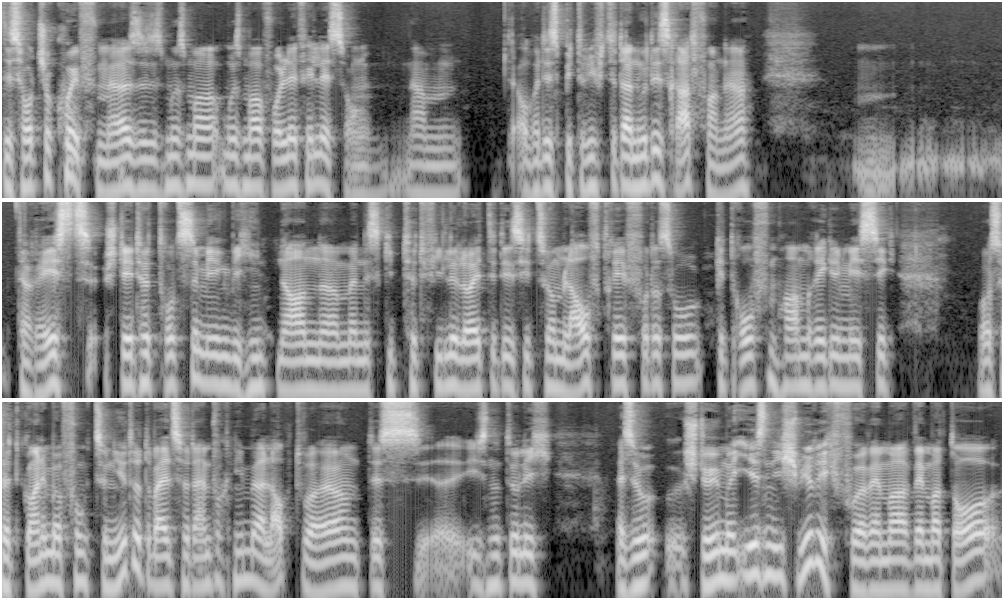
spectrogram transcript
das hat schon geholfen. Ja. Also das muss man, muss man auf alle Fälle sagen. Ähm, aber das betrifft ja dann nur das Radfahren. Ja. Der Rest steht halt trotzdem irgendwie hinten an. Ich meine, es gibt halt viele Leute, die sich zu einem Lauftreff oder so getroffen haben regelmäßig, was halt gar nicht mehr funktioniert hat, weil es halt einfach nicht mehr erlaubt war. Ja. Und das äh, ist natürlich Also stelle ich mir irrsinnig schwierig vor, wenn man, wenn man da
